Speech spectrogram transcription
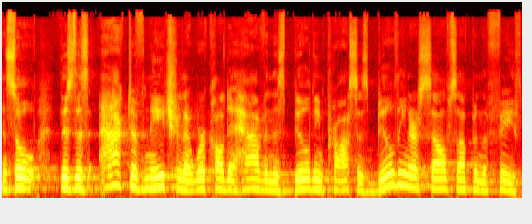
And so there's this active nature that we're called to have in this building process, building ourselves up in the faith,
